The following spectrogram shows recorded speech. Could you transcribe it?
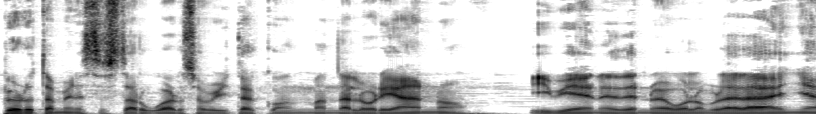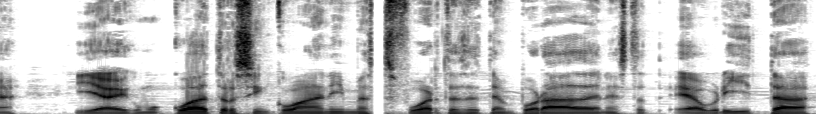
Pero también está Star Wars ahorita con Mandaloriano. Y viene de nuevo el Hombre Araña. Y hay como cuatro o cinco animes fuertes de temporada en esta eh, ahorita.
